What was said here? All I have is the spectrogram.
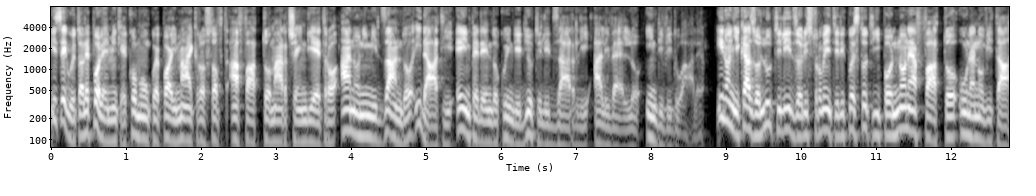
In seguito alle polemiche comunque poi Microsoft ha fatto marcia indietro, anonimizzando i dati e impedendo quindi di utilizzarli a livello individuale. In ogni caso l'utilizzo di strumenti di questo tipo non è affatto una novità.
